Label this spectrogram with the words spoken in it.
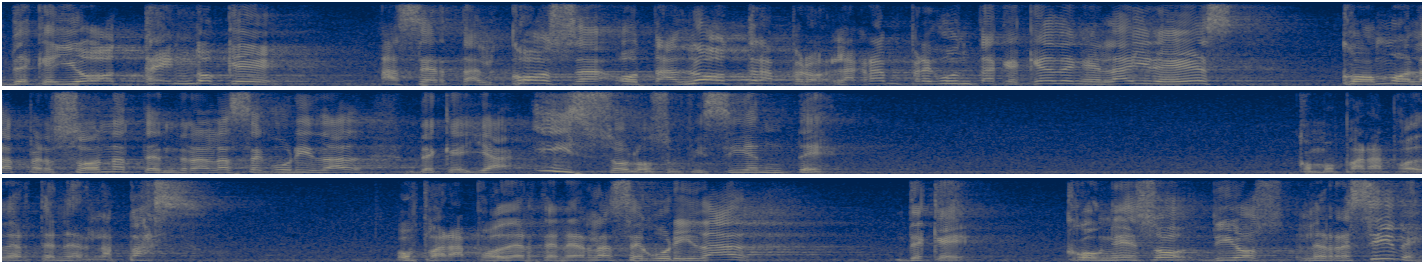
de que yo tengo que hacer tal cosa o tal otra, pero la gran pregunta que queda en el aire es, ¿cómo la persona tendrá la seguridad de que ya hizo lo suficiente como para poder tener la paz? O para poder tener la seguridad de que con eso Dios le recibe.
